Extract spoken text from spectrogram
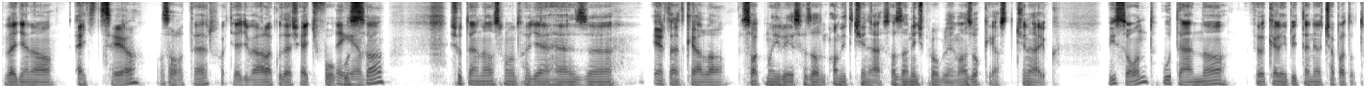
legyen a egy cél, az alter, vagy egy vállalkozás egy fókusszal, Igen. és utána azt mondod, hogy ehhez érted kell a szakmai részhez, amit csinálsz, azzal nincs probléma, az oké, okay, azt csináljuk. Viszont utána föl kell építeni a csapatot.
